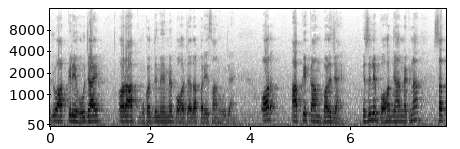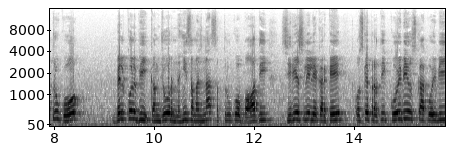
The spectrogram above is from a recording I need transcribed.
जो आपके लिए हो जाए और आप मुकदमे में बहुत ज़्यादा परेशान हो जाएँ और आपके काम बढ़ जाएँ। इसलिए बहुत ध्यान रखना, शत्रु को बिल्कुल भी कमज़ोर नहीं समझना, शत्रु को बहुत ही सीरियसली लेकर के उसके प्रति कोई भी उसका कोई भी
